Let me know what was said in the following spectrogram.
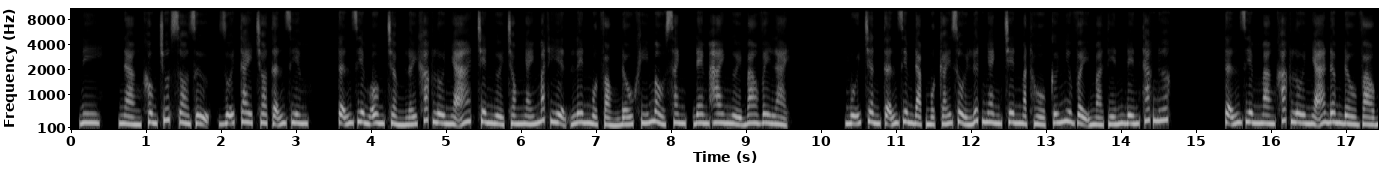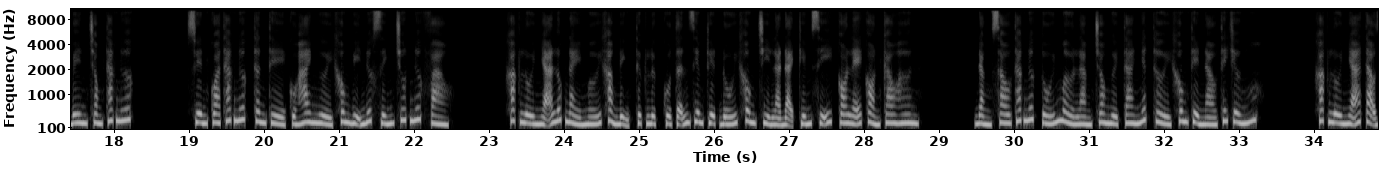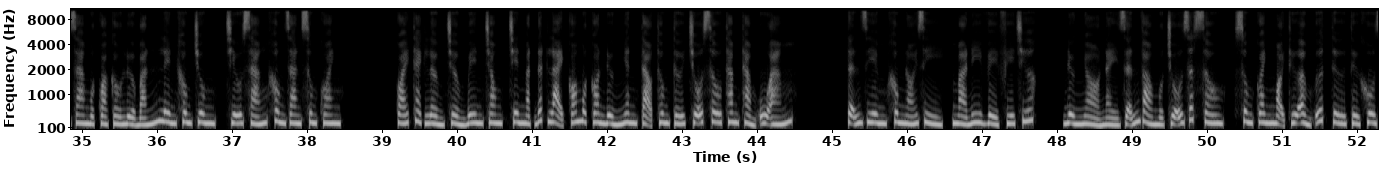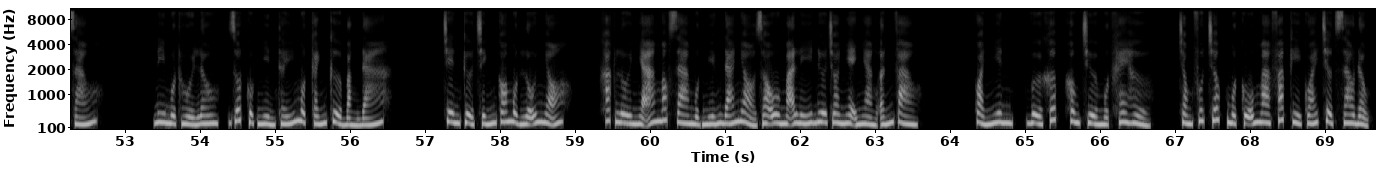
Đi, nàng không chút do dự, duỗi tay cho tẫn diêm. Tẫn diêm ôm chầm lấy khắc lôi nhã, trên người trong nháy mắt hiện lên một vòng đấu khí màu xanh, đem hai người bao vây lại. Mũi chân tẫn diêm đạp một cái rồi lướt nhanh trên mặt hồ cứ như vậy mà tiến đến thác nước. Tẫn diêm mang khắc lôi nhã đâm đầu vào bên trong thác nước. Xuyên qua thác nước thân thể của hai người không bị nước dính chút nước vào. Khắc lôi nhã lúc này mới khẳng định thực lực của tẫn diêm tuyệt đối không chỉ là đại kiếm sĩ có lẽ còn cao hơn. Đằng sau thác nước tối mờ làm cho người ta nhất thời không thể nào thích ứng. Khắc lôi nhã tạo ra một quả cầu lửa bắn lên không trung, chiếu sáng không gian xung quanh. Quái thạch lởm chởm bên trong, trên mặt đất lại có một con đường nhân tạo thông tới chỗ sâu thăm thẳm u ám. Tẫn Diêm không nói gì, mà đi về phía trước. Đường nhỏ này dẫn vào một chỗ rất sâu, xung quanh mọi thứ ẩm ướt từ từ khô ráo. Đi một hồi lâu, rốt cuộc nhìn thấy một cánh cửa bằng đá. Trên cửa chính có một lỗ nhỏ. Khắc lôi nhã móc ra một miếng đá nhỏ do ô mã lý đưa cho nhẹ nhàng ấn vào. Quả nhiên, vừa khớp không chừa một khe hở. Trong phút chốc một cỗ ma pháp kỳ quái chợt dao động.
